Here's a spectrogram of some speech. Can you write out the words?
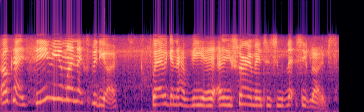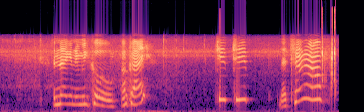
Okay, see me in my next video. Where we're going to have the, uh, experiment in some glitzy globes. And they're going to be cool, okay? Cheep cheep. Let's turn off.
